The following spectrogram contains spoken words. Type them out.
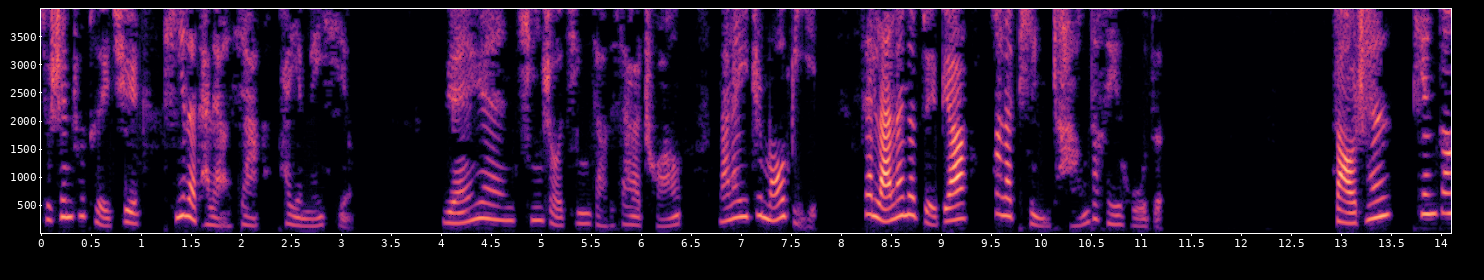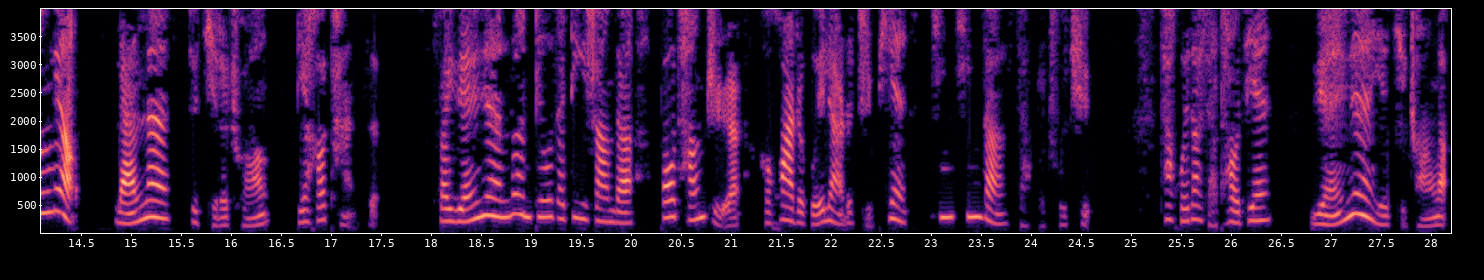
就伸出腿去踢了她两下，她也没醒。圆圆轻手轻脚的下了床，拿来一支毛笔，在兰兰的嘴边画了挺长的黑胡子。早晨天刚亮。兰兰就起了床，叠好毯子，把圆圆乱丢在地上的包糖纸和画着鬼脸的纸片轻轻地扫了出去。她回到小套间，圆圆也起床了。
